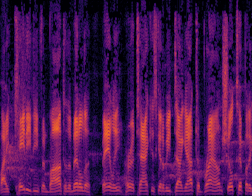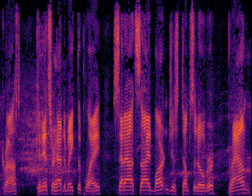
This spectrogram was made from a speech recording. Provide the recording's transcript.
by Katie Diefenbaugh to the middle to Bailey. Her attack is going to be dug out to Brown. She'll tip it across. Knitzer had to make the play. Set outside. Martin just dumps it over. Brown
